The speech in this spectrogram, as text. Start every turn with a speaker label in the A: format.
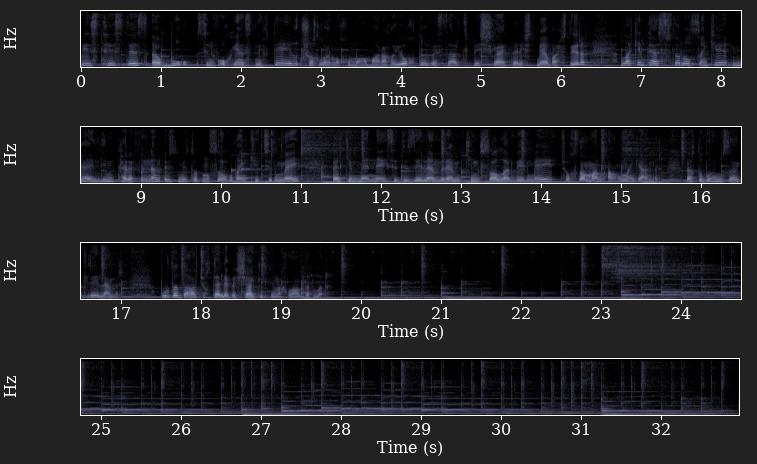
A: biz tez-tez e, bu sinif oxuyan sinif deyil, uşaqların oxumağa marağı yoxdur və sair tipli şikayətlər eşitməyə başlayırıq. Lakin təəssüflər olsun ki, müəllim tərəfindən öz metodunu sorğudan keçirmək, bəlkə mən nə isə düz eləmirəm kimi suallar vermək çox zaman ağlına gəlmir və hətta bunu müzakirə eləmir. Burada daha çox tələbə şagird günahlandırılır.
